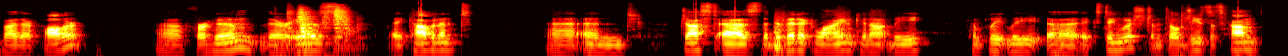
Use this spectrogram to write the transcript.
by their father, uh, for whom there is a covenant, uh, and just as the Davidic line cannot be completely uh, extinguished until Jesus comes,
